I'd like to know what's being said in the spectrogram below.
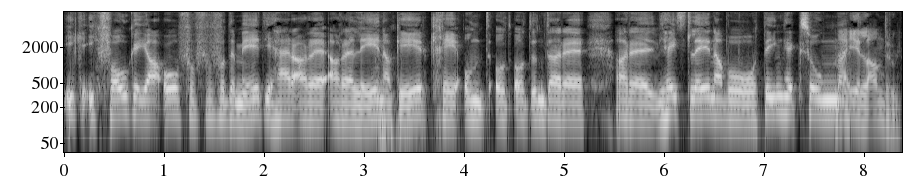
ich, ich folge ja auch von, von, von den Medien her an, an Lena Gerke und, und, und, und an, einer- an, wie heisst Lena, die Ding hat gesungen? Meier Landrut.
